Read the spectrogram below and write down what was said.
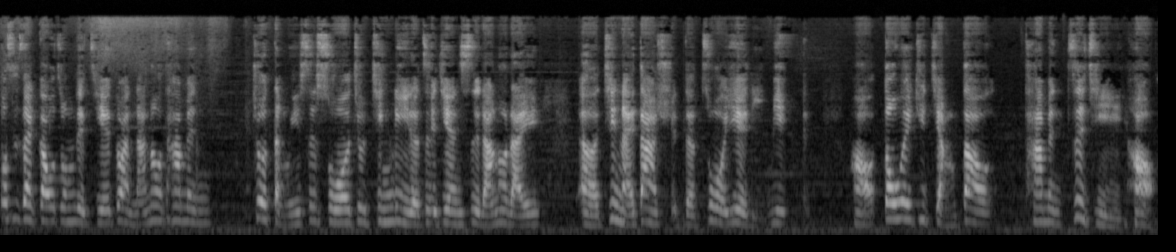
都是在高中的阶段，然后他们就等于是说就经历了这件事，然后来呃进来大学的作业里面，好，都会去讲到他们自己好。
